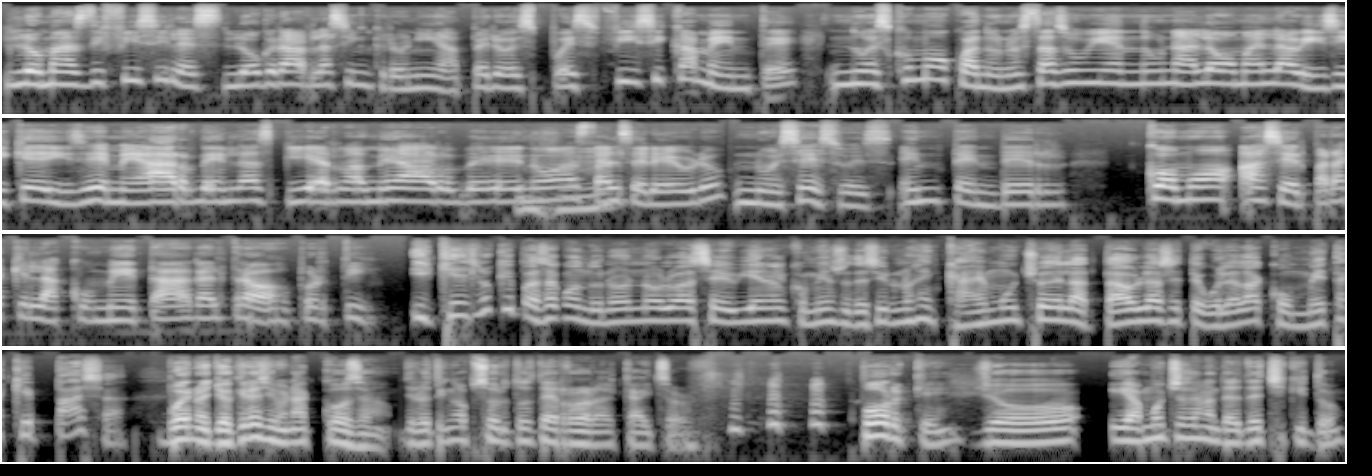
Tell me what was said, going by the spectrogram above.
lo más difícil es lograr la sincronía, pero después físicamente no es como cuando uno está subiendo una loma en la bici que dice me arden las piernas, me arde, ¿no? Hasta el cerebro. No es eso, es entender cómo hacer para que la cometa haga el trabajo por ti. ¿Y qué es lo que pasa cuando uno no lo hace bien al comienzo? Es decir, uno se cae mucho de la tabla, se te vuela la cometa, ¿qué pasa? Bueno, yo quiero decir una cosa, yo le tengo absoluto terror al kitesurf. Porque yo iba mucho a San Andrés de chiquito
